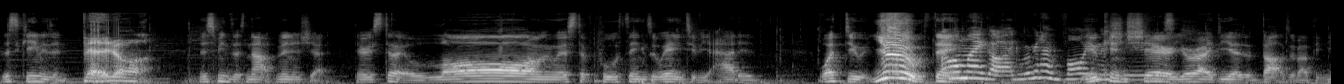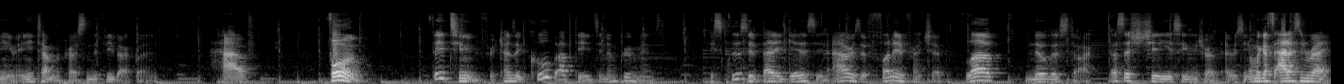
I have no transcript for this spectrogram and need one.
This game is in beta! This means it's not finished yet. There is still a long list of cool things waiting to be added. What do you think? Oh my god, we're gonna have volume you can issues. share your ideas and thoughts about the game anytime by pressing the feedback button. Have fun! Stay tuned for tons of cool updates and improvements. Exclusive beta gifts and hours of fun and friendship. Love, Nova Star. That's the shittiest signature I've ever seen. Oh my god, it's Addison Rae.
